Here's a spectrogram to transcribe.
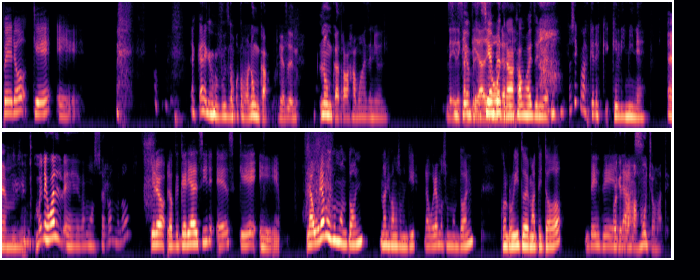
pero que... eh, la cara que me puso. como, como nunca, porque o sea, nunca trabajamos a ese nivel. De, Sí, de siempre cantidad de siempre horas. trabajamos a ese nivel. No sé qué más quieres que, que elimine. Em, bueno, igual eh, vamos cerrando, ¿no? Quiero, lo que quería decir es que eh, laburamos un montón, no les vamos a mentir, laburamos un montón, con ruidito de mate y todo, desde Porque las tomas mucho mate.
